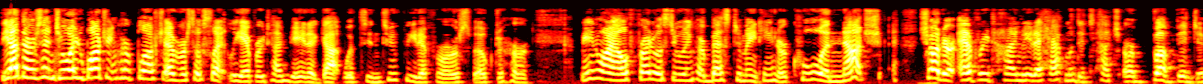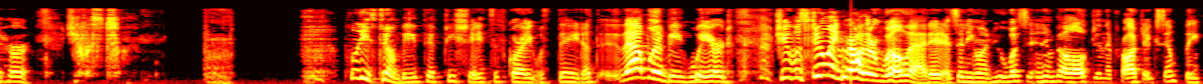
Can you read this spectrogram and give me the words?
the others enjoyed watching her blush ever so slightly every time Data got within two feet of her or spoke to her. Meanwhile, Fred was doing her best to maintain her cool and not sh- shudder every time Data happened to touch or bump into her. She was. T- Please don't be Fifty Shades of Grey with Data. That would be weird. She was doing rather well at it, as anyone who wasn't involved in the project simply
